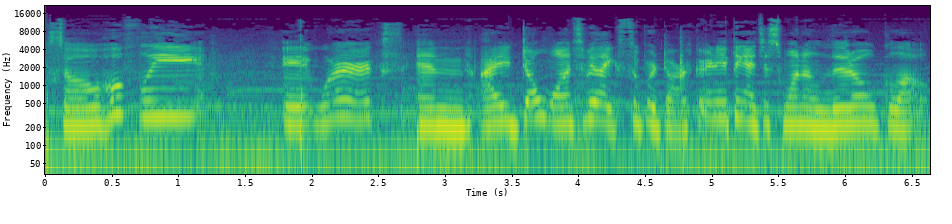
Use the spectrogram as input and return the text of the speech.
So hopefully it works and I don't want to be like super dark or anything. I just want a little glow.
